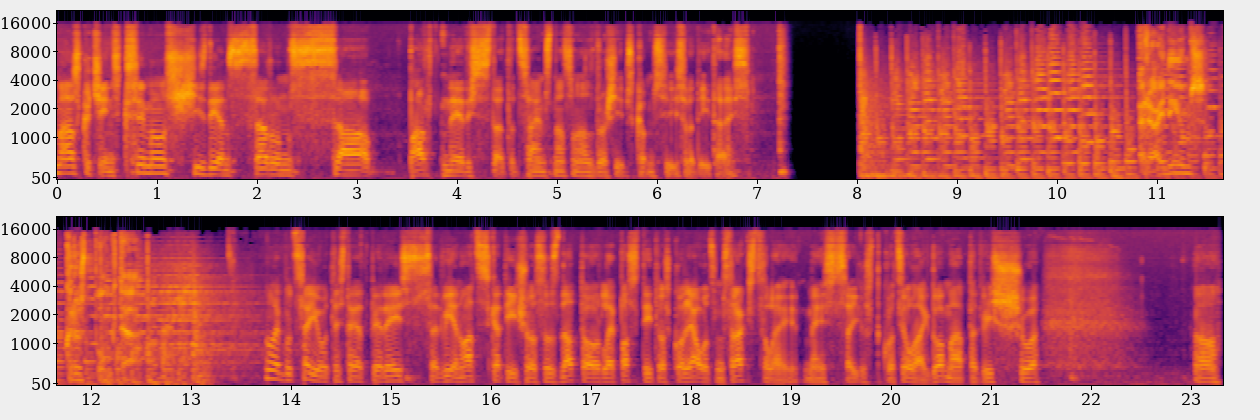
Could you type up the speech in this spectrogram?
Mārcis Kučinskis ir mūsu šīs dienas sarunas partneris, tātad Saimnes Nacionālās drošības komisijas vadītājs. Raidījums Krustpunktā. Nu, lai būtu sajūta, es tagad pie reizes ar vienu acu skatīšos uz datoru, lai paskatītos, ko ļaudis mums raksta, lai mēs sajustu, ko cilvēki domā par visu šo. Uh,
